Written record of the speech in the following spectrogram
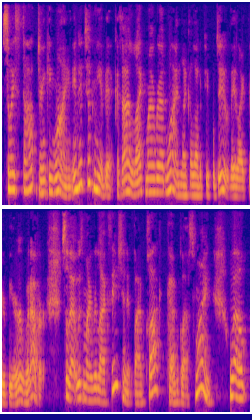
So I stopped drinking wine, and it took me a bit because I like my red wine like a lot of people do. They like their beer or whatever. So that was my relaxation at five o'clock, have a glass of wine. Well,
